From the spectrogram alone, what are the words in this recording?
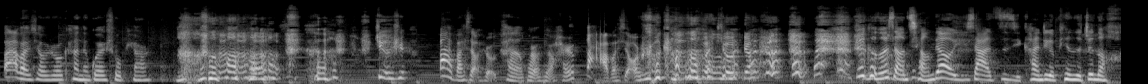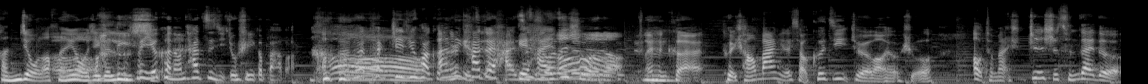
爸爸小时候看的怪兽片儿，这个是爸爸小时候看的怪兽片，还是爸爸小时候看的怪兽片？他可能想强调一下自己看这个片子真的很久了，很有这个历史。也可能他自己就是一个爸爸。哦他他这句话可能是他对孩子给孩子说的很可爱。腿长八米的小柯基，这位网友说，奥特曼是真实存在的。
